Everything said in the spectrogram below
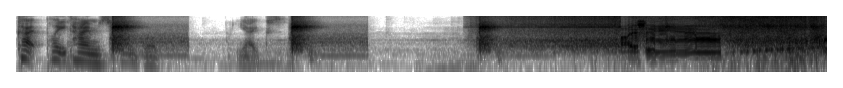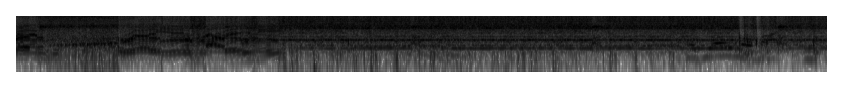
cut playtime screen broke. Yikes. I see you, friend. Will you marry me? Have you already robot and I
